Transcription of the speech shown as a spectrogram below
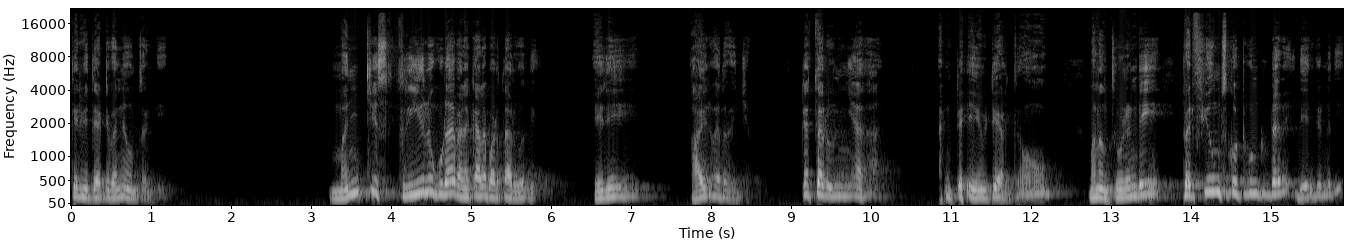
తెలివితేట ఇవన్నీ ఉంచండి మంచి స్త్రీలు కూడా వెనకాల పడతారు అంది. ఏది? ఆయుర్వేద వైద్యం. అంటే తరుణ్య అంటే ఏమిటి అర్థం? మనం చూడండి పెర్ఫ్యూమ్స్ కొట్టుకుంటుంటావే. దేనికండి అది?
